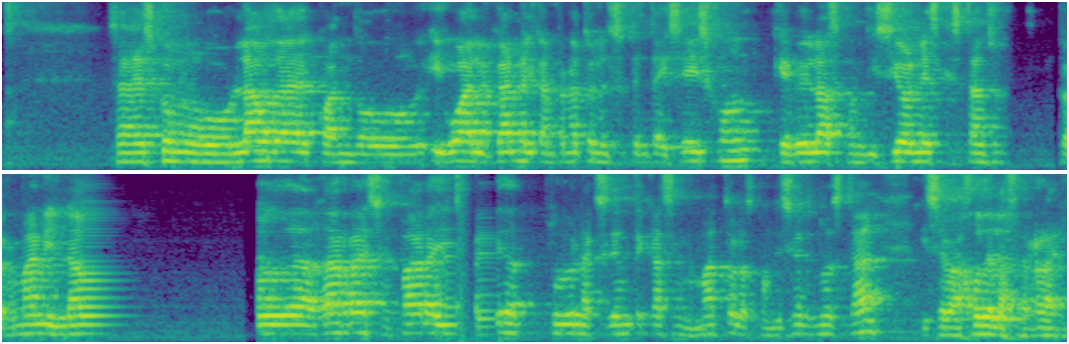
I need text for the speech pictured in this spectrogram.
O sea, es como Lauda cuando igual gana el campeonato en el 76, que ve las condiciones que están Superman y Lauda agarra, se para y tuve un accidente, casi me mato, las condiciones no están, y se bajó de la Ferrari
